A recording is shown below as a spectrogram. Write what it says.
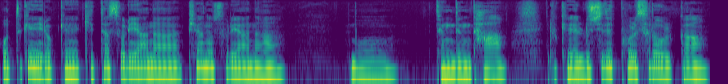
어떻게 이렇게 기타 소리 하나, 피아노 소리 하나, 뭐 등등 다 이렇게 루시드 폴스러울까?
